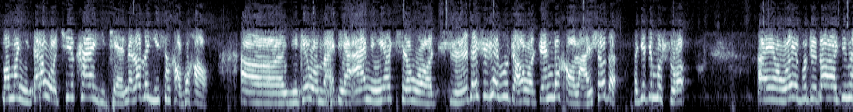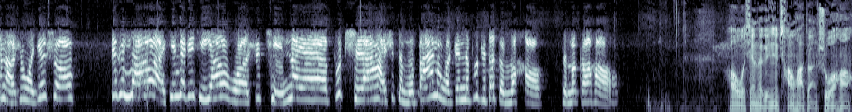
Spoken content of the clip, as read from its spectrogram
妈妈，你带我去看以前的那个医生好不好？啊，你给我买点安眠药吃，我实在是睡不着，我真的好难受的。他就这么说。哎呀，我也不知道，金生老师，我就说这个药啊，现在这些药我是停了呀，不吃啊，还是怎么办呢？我真的不知道怎么好，怎么搞好。好，我现在给您长话短说哈。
